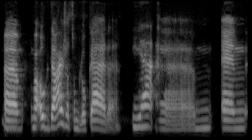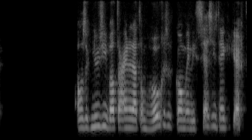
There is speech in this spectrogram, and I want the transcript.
Ja. Um, maar ook daar zat een blokkade. ja. Um, en als ik nu zie wat daar inderdaad omhoog is gekomen in die sessies, denk ik echt,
